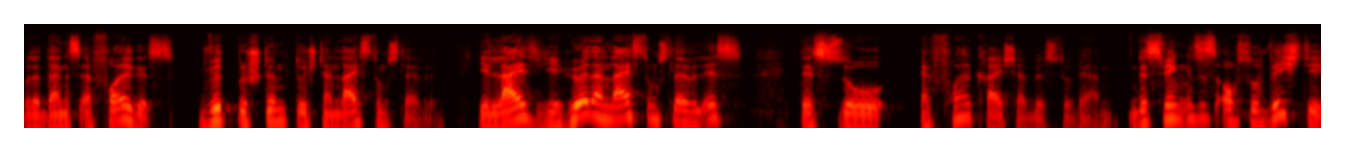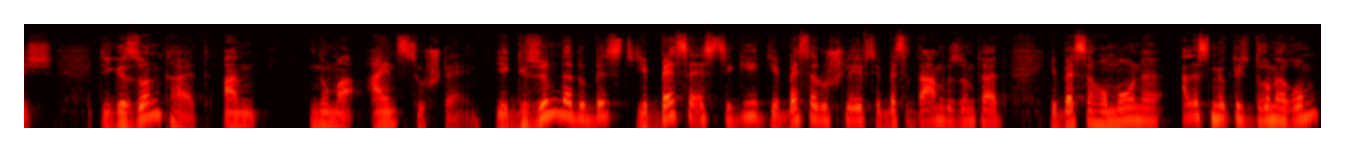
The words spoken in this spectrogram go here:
oder deines Erfolges wird bestimmt durch dein Leistungslevel. Je, je höher dein Leistungslevel ist, desto erfolgreicher wirst du werden. Und deswegen ist es auch so wichtig, die Gesundheit an Nummer 1 zu stellen. Je gesünder du bist, je besser es dir geht, je besser du schläfst, je besser Darmgesundheit, je besser Hormone, alles Mögliche drumherum,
